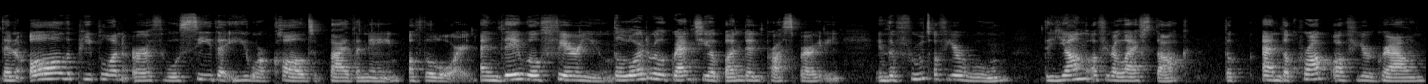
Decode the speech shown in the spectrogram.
then all the people on earth will see that you are called by the name of the Lord, and they will fear you. The Lord will grant you abundant prosperity in the fruit of your womb, the young of your livestock, the, and the crop of your ground,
